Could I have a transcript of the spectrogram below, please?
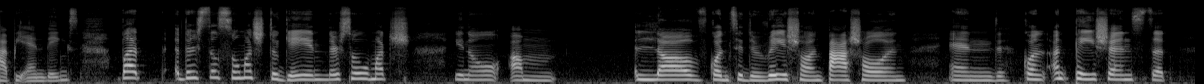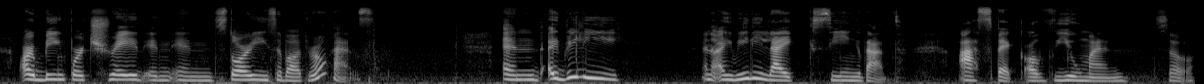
happy endings, but there's still so much to gain. There's so much, you know, um, love, consideration, passion, and con- and patience that are being portrayed in in stories about romance. And I really, and I really like seeing that aspect of human so,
